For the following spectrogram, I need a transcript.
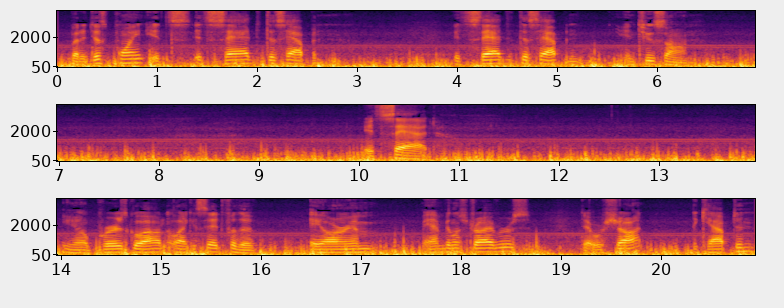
But at this point, it's it's sad that this happened. It's sad that this happened in Tucson. It's sad. You know, prayers go out, like I said, for the ARM ambulance drivers that were shot, the captain,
